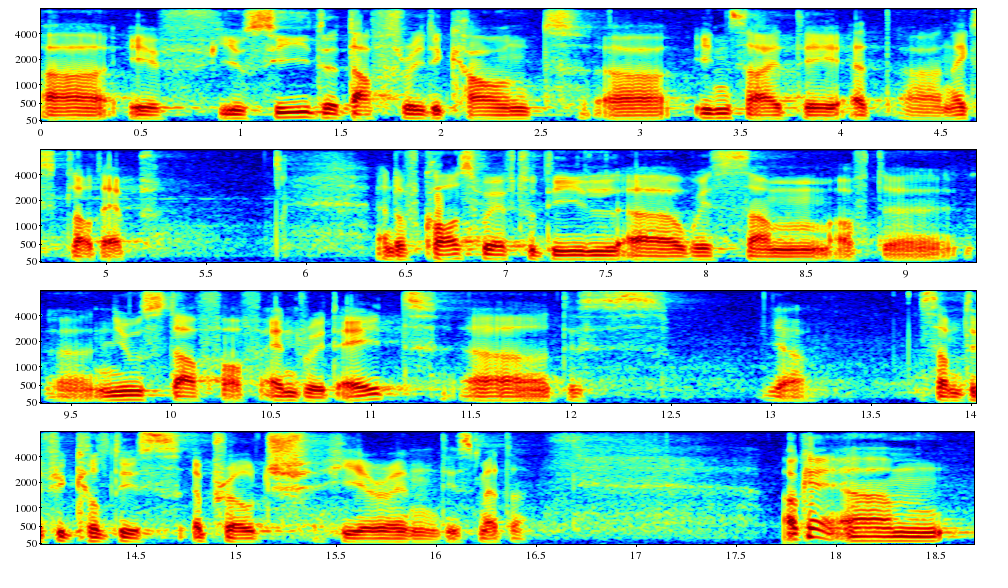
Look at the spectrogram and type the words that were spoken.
uh, if you see the DAF account uh, inside the Nextcloud app. And of course, we have to deal with some of the new stuff of Android 8. this, yeah, some difficulties approach here in this matter. Okay. Um,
